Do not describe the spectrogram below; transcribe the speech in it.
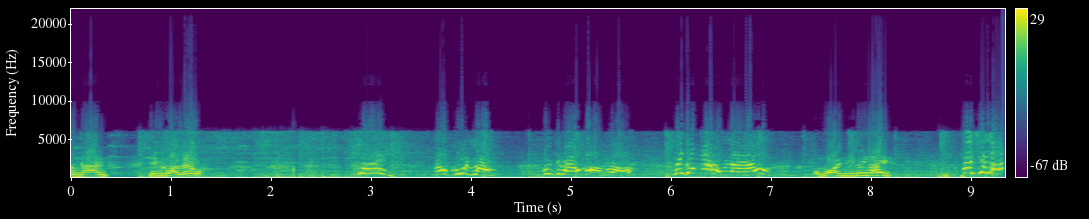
ทางทางหนีไปก่อนเร็ว ไม่เราคุณล่ะคุณจะไปเอาของเหรอ ไม่ต้องเอาแล้วผมบอกให้หนีได้ไง พัชระ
